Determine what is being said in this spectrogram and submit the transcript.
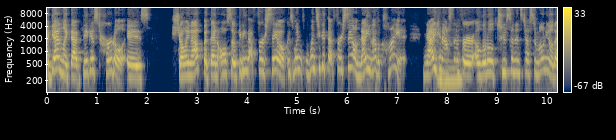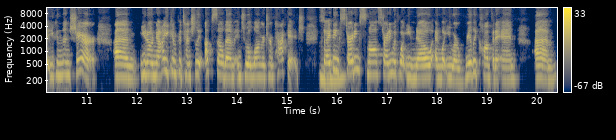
again, like that biggest hurdle is showing up, but then also getting that first sale. Because when once you get that first sale, now you have a client. Now you can ask them Mhm. for a little two sentence testimonial that you can then share. Um, you know, now you can potentially upsell them into a longer term package. So I think Mhm. starting small, starting with what you know and what you are really confident in, um,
